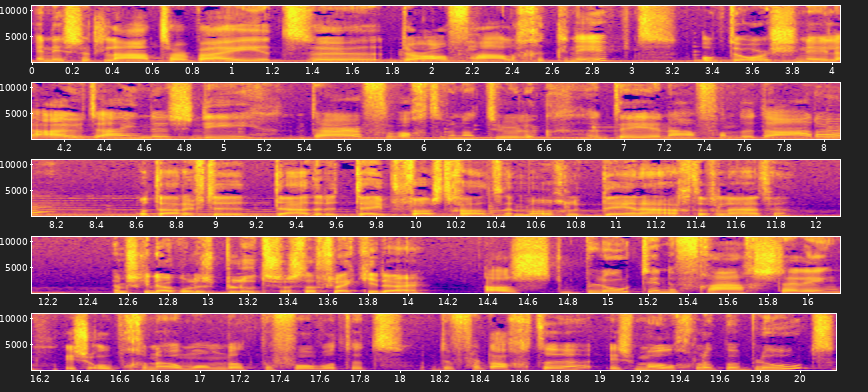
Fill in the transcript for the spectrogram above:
en is het later bij het uh, eraf halen geknipt. Op de originele uiteindes, die, daar verwachten we natuurlijk het DNA van de dader. Want daar heeft de dader de tape vast gehad en mogelijk DNA achtergelaten. En misschien ook wel eens bloed, zoals dat vlekje daar als bloed in de vraagstelling is opgenomen omdat bijvoorbeeld het, de verdachte is mogelijk bebloed,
